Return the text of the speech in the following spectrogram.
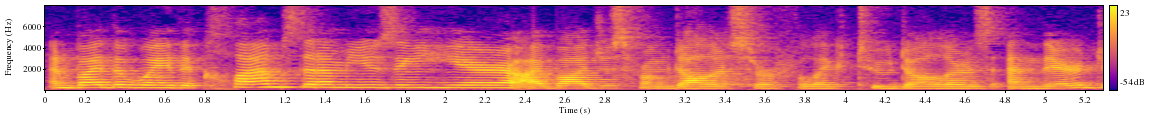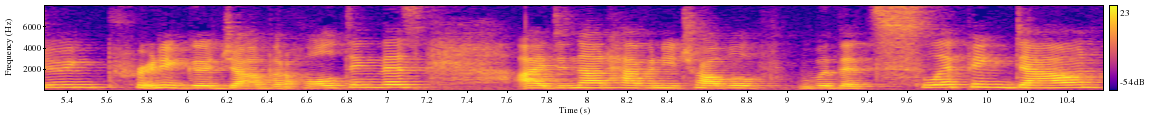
And by the way, the clamps that I'm using here, I bought just from Dollar Store for like $2 and they're doing pretty good job at holding this. I did not have any trouble with it slipping down,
